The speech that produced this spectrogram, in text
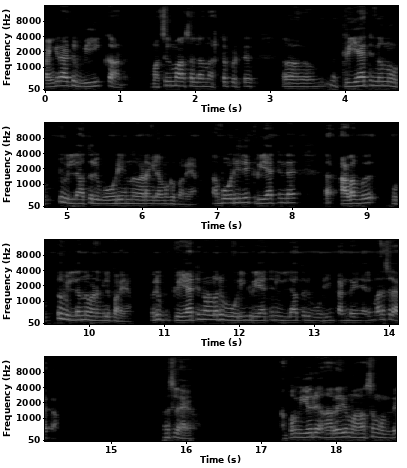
ഭയങ്കരമായിട്ട് വീക്കാണ് മസിൽ മാസ് എല്ലാം നഷ്ടപ്പെട്ട് ക്രിയാറ്റിനൊന്നും ഒട്ടും ഇല്ലാത്തൊരു ബോഡി എന്ന് വേണമെങ്കിൽ നമുക്ക് പറയാം. ആ ബോഡിയിൽ ക്രിയാറ്റിന്റെ അളവ് ഒട്ടുമില്ലെന്ന് വേണമെങ്കിൽ പറയാം. ഒരു ക്രിയാറ്റിനുള്ളൊരു ബോഡിയും ക്രിയാറ്റിൻ ഇല്ലാത്തൊരു ബോഡിയും കണ്ടു കഴിഞ്ഞാൽ മനസ്സിലാക്കാം. മനസ്സിലായോ? അപ്പം ഈ ഒരു ആറേഴ് മാസം കൊണ്ട്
